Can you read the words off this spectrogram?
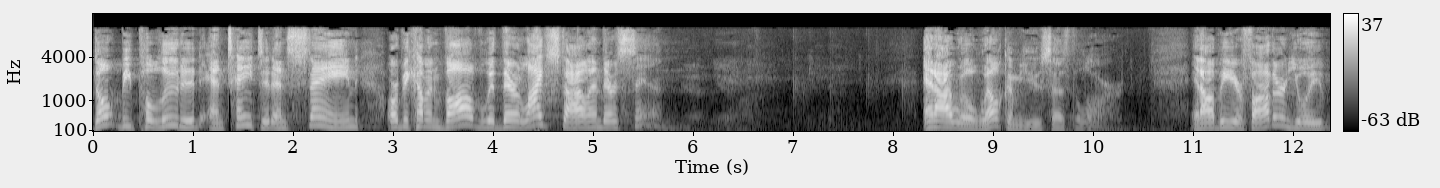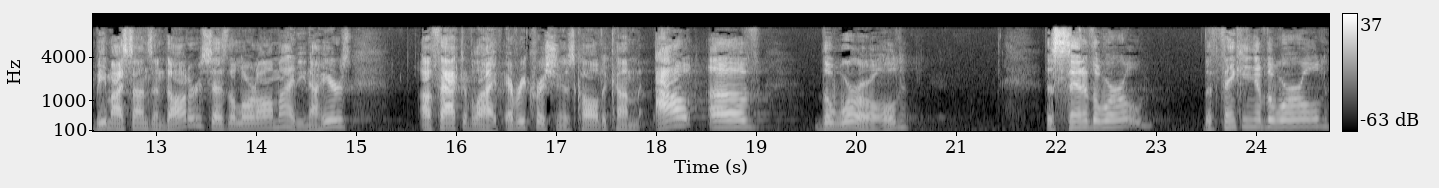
don't be polluted and tainted and stained or become involved with their lifestyle and their sin. And I will welcome you, says the Lord. And I'll be your father, and you will be my sons and daughters, says the Lord Almighty. Now, here's a fact of life every Christian is called to come out of the world the sin of the world, the thinking of the world,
